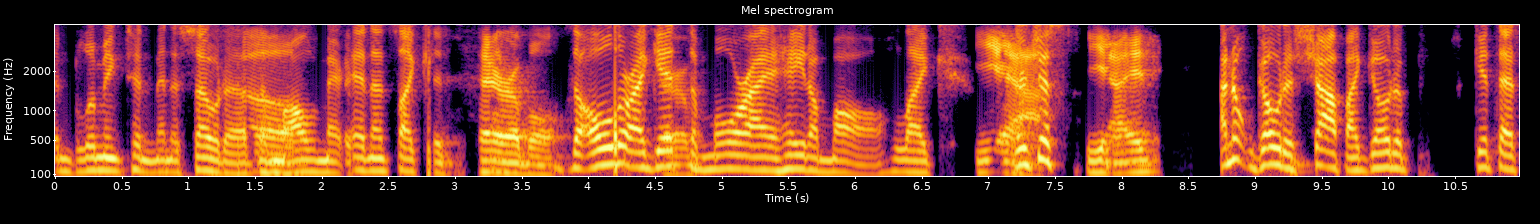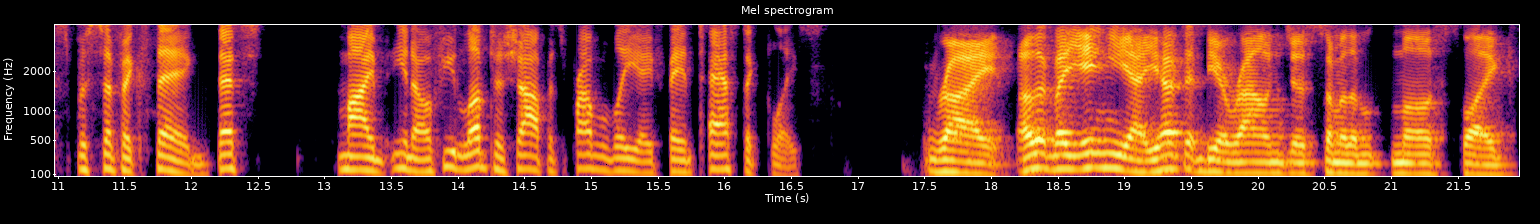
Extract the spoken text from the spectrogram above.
in Bloomington, Minnesota, the Oh, Mall of America, and it's like It's terrible. the older I it's get, terrible. the more I hate a mall. Like Yeah, they're just yeah. It I don't go to shop. I go to get that specific thing. That's my, you know, if you love to shop, it's probably a fantastic place. Right. Other, but yeah, you have to be around just some of the most like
